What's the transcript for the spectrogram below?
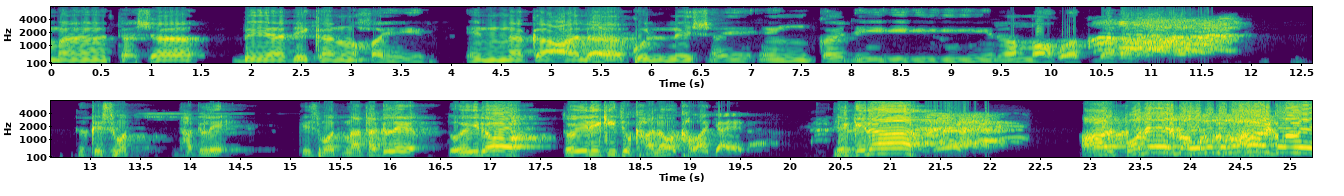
من تشاء بيدك الخير إنك على كل شيء قدير الله أكبر তো কিসমত থাকলে কিসমত না থাকলে তৈর তৈরি কিছু খানাও খাওয়া যায় না ঠিক না আর পদের বা অপব্যবহার করলে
